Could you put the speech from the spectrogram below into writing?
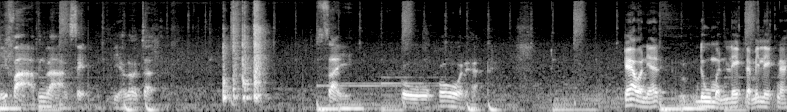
นี่ฝาเพิ่งล้างเสร็จ เดี๋ยวเราจะ ใส่โกโก้นะครับแก้วอันนี้ดูเหมือนเล็กแต่ไม่เล็กนะ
